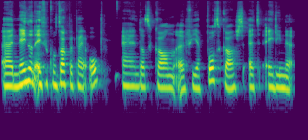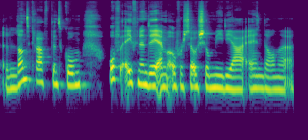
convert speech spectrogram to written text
Uh, neem dan even contact met mij op. En dat kan uh, via podcast.elinelandgraaf.com of even een DM over social media. En dan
